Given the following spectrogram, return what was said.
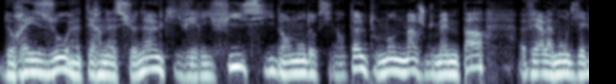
de réseau international qui vérifie si dans le monde occidental tout le monde marche du même pas vers la mondialisation.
